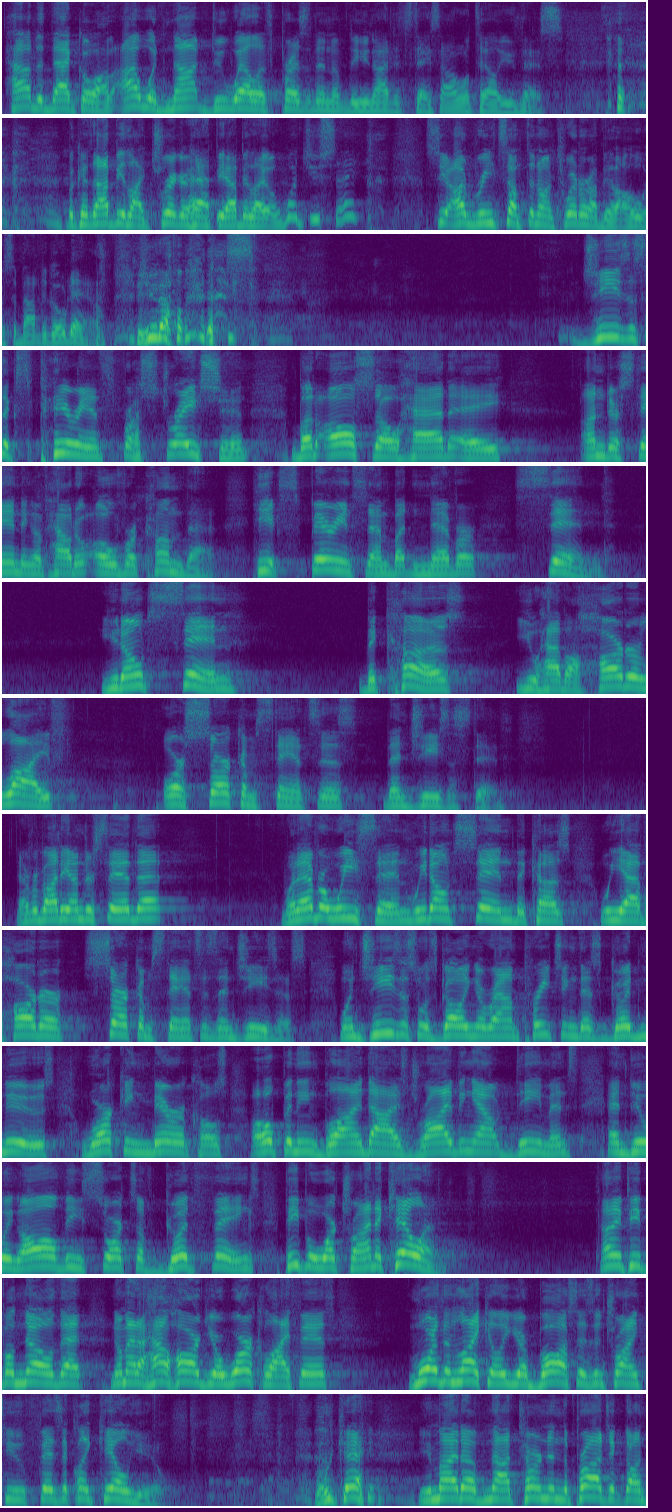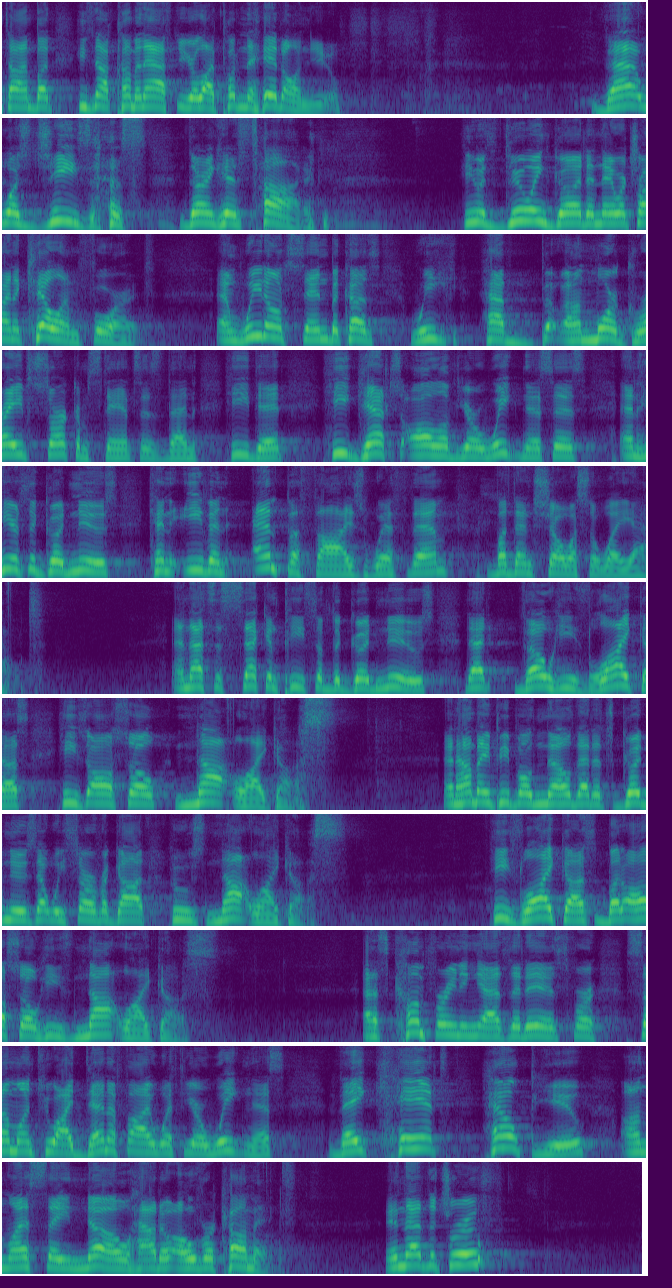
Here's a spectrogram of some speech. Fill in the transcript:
How did that go up? I would not do well as president of the United States, I will tell you this. because I'd be like trigger happy. I'd be like, oh, what'd you say? See, I'd read something on Twitter, I'd be like, oh, it's about to go down. You know? Jesus experienced frustration, but also had a understanding of how to overcome that. He experienced them, but never sinned. You don't sin because you have a harder life or circumstances than Jesus did. Everybody understand that? Whenever we sin, we don't sin because we have harder circumstances than Jesus. When Jesus was going around preaching this good news, working miracles, opening blind eyes, driving out demons, and doing all these sorts of good things, people were trying to kill him. How many people know that no matter how hard your work life is, more than likely your boss isn't trying to physically kill you? okay? You might have not turned in the project on time, but he's not coming after your life, putting a hit on you. That was Jesus during his time. He was doing good and they were trying to kill him for it. And we don't sin because we have uh, more grave circumstances than he did. He gets all of your weaknesses, and here's the good news can even empathize with them, but then show us a way out. And that's the second piece of the good news that though he's like us, he's also not like us. And how many people know that it's good news that we serve a God who's not like us? He's like us, but also he's not like us. As comforting as it is for someone to identify with your weakness, they can't help you unless they know how to overcome it. Isn't that the truth?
